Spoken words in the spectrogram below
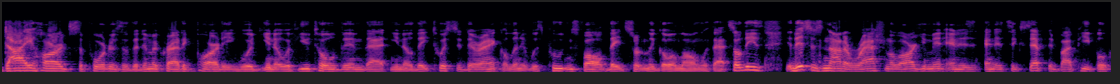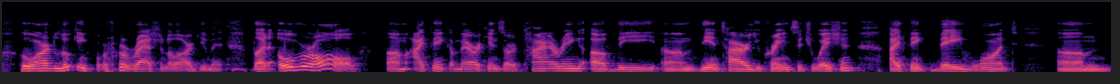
die-hard supporters of the Democratic Party would, you know, if you told them that, you know, they twisted their ankle and it was Putin's fault, they'd certainly go along with that. So these this is not a rational argument and is and it's accepted by people who aren't looking for a rational argument. But overall, um, I think Americans are tiring of the um, the entire Ukraine situation. I think they want um,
